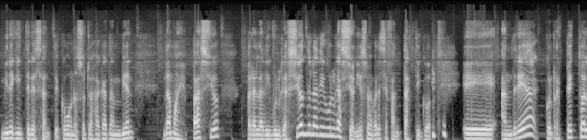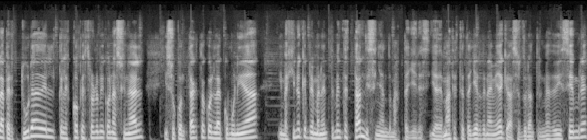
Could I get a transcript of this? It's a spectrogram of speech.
Mira qué interesante, como nosotros acá también damos espacio para la divulgación de la divulgación, y eso me parece fantástico. Eh, Andrea, con respecto a la apertura del Telescopio Astronómico Nacional y su contacto con la comunidad, imagino que permanentemente están diseñando más talleres, y además de este taller de Navidad, que va a ser durante el mes de diciembre,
